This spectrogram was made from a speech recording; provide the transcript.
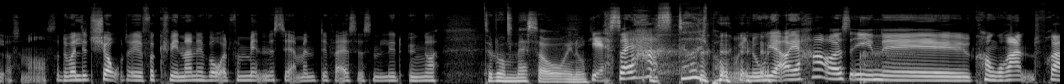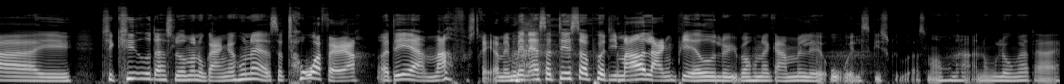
eller sådan noget. Så det var lidt sjovt øh, for kvinderne, hvor at for mændene ser man, det faktisk er sådan lidt yngre. Så du har masser af år endnu? Ja, så jeg har stadig på endnu, ja. Og jeg har også en øh, konkurrent fra øh, Tjekkiet, der har slået mig nogle gange. Hun er altså 42, og det er meget frustrerende. Men altså, det er så på de meget lange bjergede løber. Hun er gammel øh, OL-skiskyder og sådan noget. Hun har nogle lunger, der er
